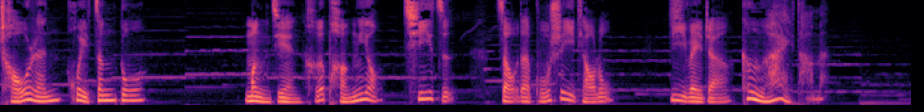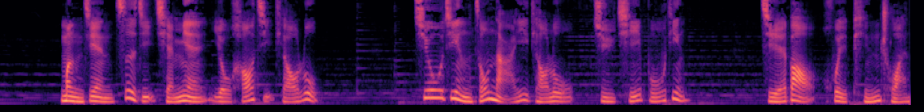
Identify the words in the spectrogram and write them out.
仇人会增多。梦见和朋友、妻子走的不是一条路，意味着更爱他们。梦见自己前面有好几条路，究竟走哪一条路，举棋不定，捷报会频传。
